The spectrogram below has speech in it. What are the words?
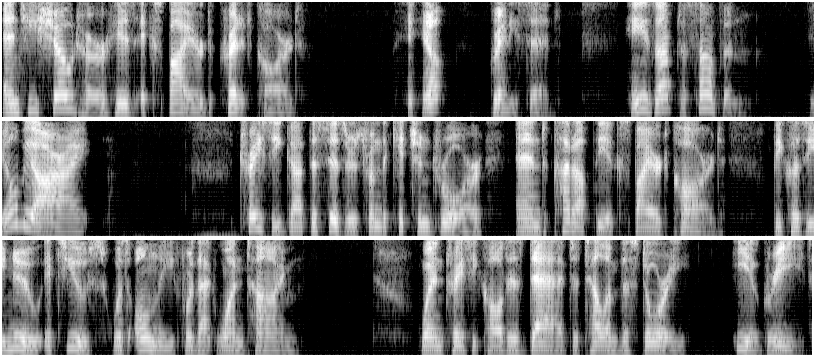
and he showed her his expired credit card. yep, Granny said. He's up to something. You'll be all right. Tracy got the scissors from the kitchen drawer and cut up the expired card because he knew its use was only for that one time. When Tracy called his dad to tell him the story, he agreed.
